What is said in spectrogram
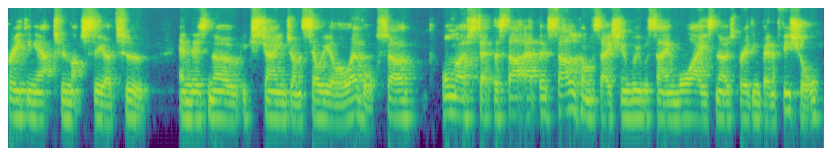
breathing out too much CO2 and there's no exchange on a cellular level. So almost at the start at the start of the conversation, we were saying why is nose breathing beneficial?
